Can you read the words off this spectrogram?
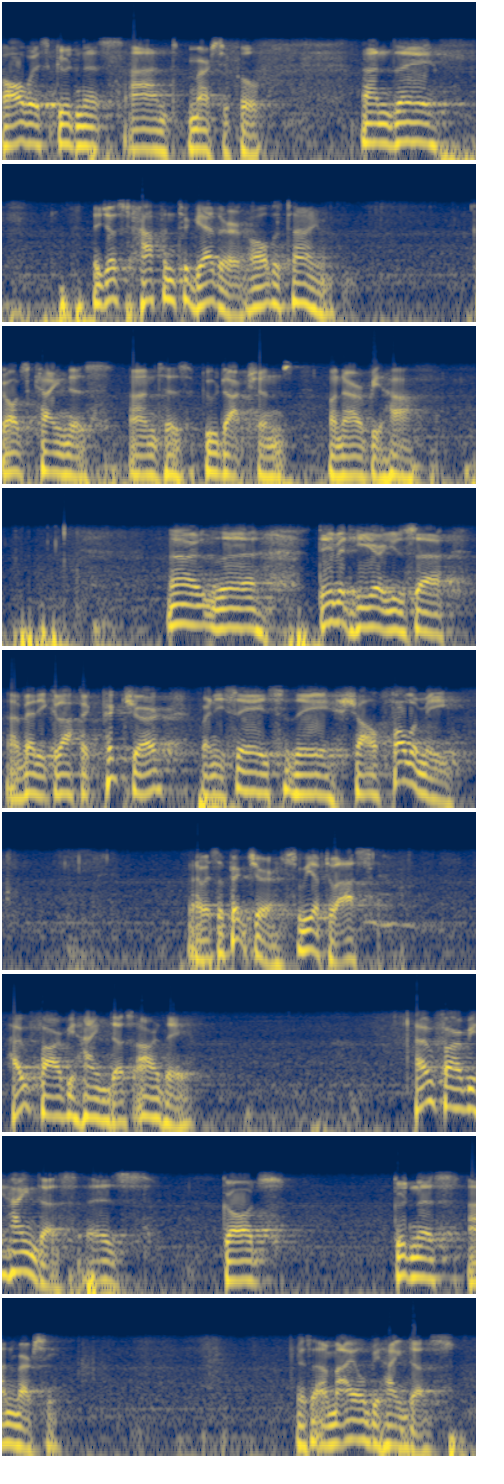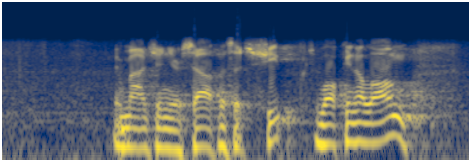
Always goodness and merciful. And they, they just happen together all the time. God's kindness and his good actions on our behalf. Now, the, David here uses a, a very graphic picture when he says, They shall follow me. Now, it's a picture, so we have to ask, how far behind us are they? How far behind us is God's goodness and mercy? Is a mile behind us? Imagine yourself as a sheep walking along,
